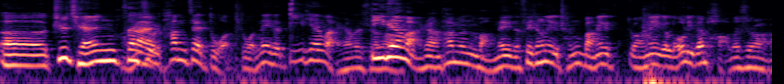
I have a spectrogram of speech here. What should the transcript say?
呃，之前在就是他们在躲躲那个第一天晚上的时候，第一天晚上，他们往那个费城那个城，往那个往那个楼里边跑的时候，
